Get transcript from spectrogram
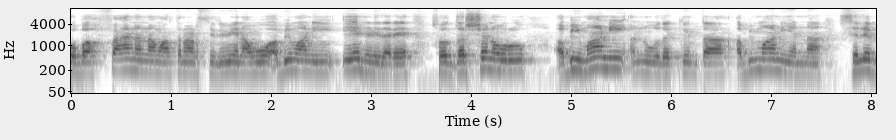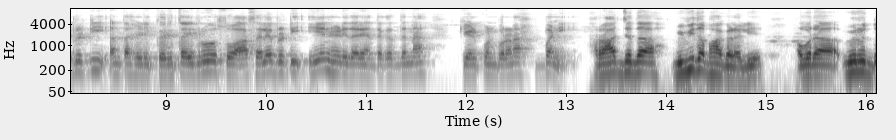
ಒಬ್ಬ ಫ್ಯಾನನ್ನು ಮಾತನಾಡಿಸ್ತಿದ್ವಿ ನಾವು ಅಭಿಮಾನಿ ಏನು ಹೇಳಿದ್ದಾರೆ? ಸೊ ದರ್ಶನ್ ಅವರು ಅಭಿಮಾನಿ ಅನ್ನುವುದಕ್ಕಿಂತ ಅಭಿಮಾನಿಯನ್ನು ಸೆಲೆಬ್ರಿಟಿ ಅಂತ ಹೇಳಿ ಕರಿತಾ ಇದ್ರು. ಸೊ ಆ ಸೆಲೆಬ್ರಿಟಿ ಏನು ಹೇಳಿದ್ದಾರೆ ಅಂತಕ್ಕದ್ದನ್ನು ಕೇಳ್ಕೊಂಡು ಬರೋಣ. ಬನ್ನಿ. ರಾಜ್ಯದ ವಿವಿಧ ಭಾಗಗಳಲ್ಲಿ ಅವರ ವಿರುದ್ಧ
